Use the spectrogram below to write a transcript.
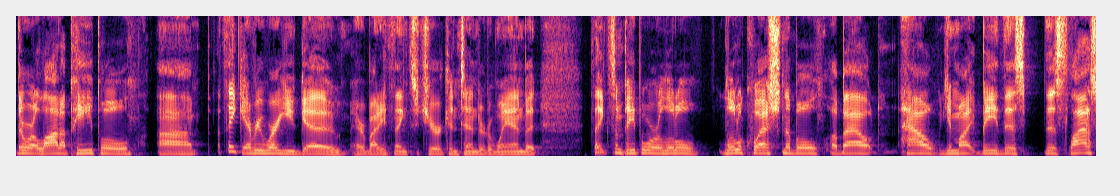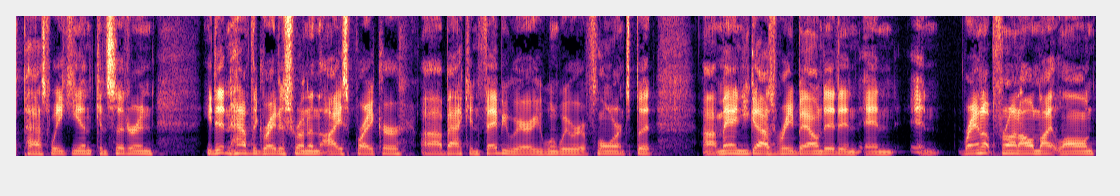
there were a lot of people uh, I think everywhere you go, everybody thinks that you're a contender to win, but I think some people were a little little questionable about how you might be this this last past weekend, considering you didn't have the greatest run in the icebreaker uh, back in February when we were at Florence. But uh, man, you guys rebounded and and and ran up front all night long.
